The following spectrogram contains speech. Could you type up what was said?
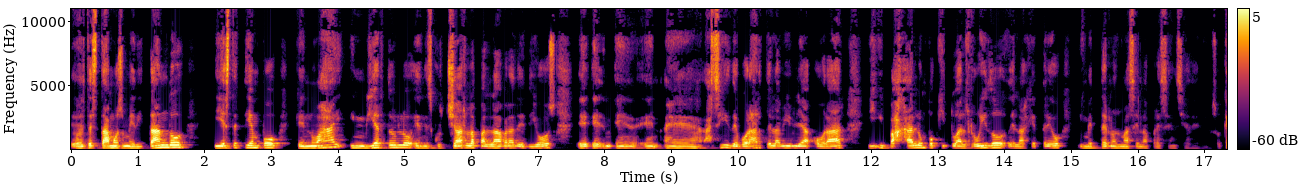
Ahorita estamos meditando y este tiempo que no hay, inviértelo en escuchar la palabra de Dios, eh, en, eh, así, devorarte la Biblia, orar y, y bajarle un poquito al ruido del ajetreo y meternos más en la presencia de Dios, ¿ok?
